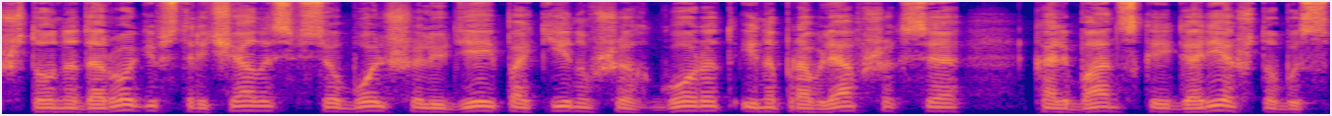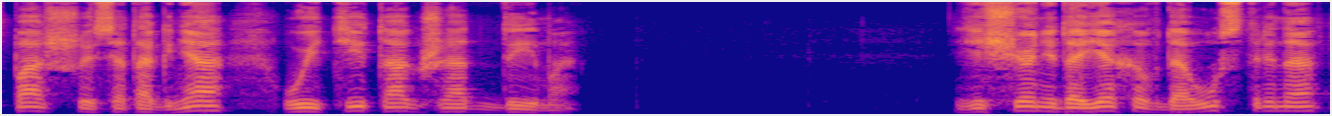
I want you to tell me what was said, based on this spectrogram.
что на дороге встречалось все больше людей, покинувших город и направлявшихся к Альбанской горе, чтобы, спасшись от огня, уйти также от дыма. Еще не доехав до Устрина,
